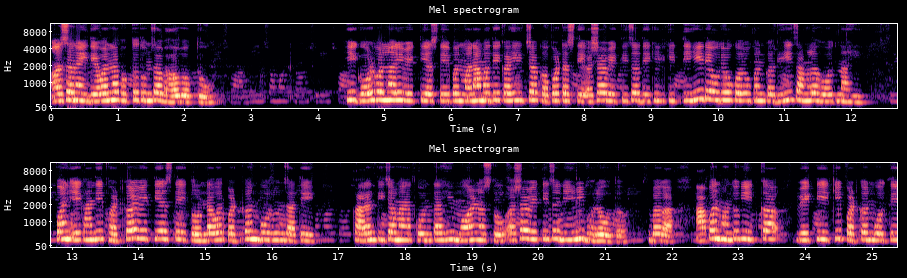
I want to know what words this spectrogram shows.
असं नाही देवांना फक्त तुमचा भाव बघतो. ही गोड बोलणारी व्यक्ती असते पण मनामध्ये काही इच्छा कपट असते अशा व्यक्तीचं देखील कितीही देवदेव करू पण कधीही चांगलं होत नाही. पण एखादी फटकळ व्यक्ती असते तोंडावर पटकन बोलून जाते कारण तिच्या मनात कोणताही मळ नसतो अशा व्यक्तीचं नेहमी भलं होतं. बघा आपण म्हणतो की इतका व्यक्ती इतकी पटकन बोलते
